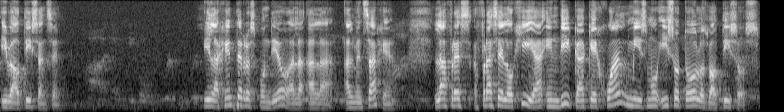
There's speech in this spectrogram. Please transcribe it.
y bautízanse. Y la gente respondió al mensaje. La fraseología indica que Juan mismo hizo todos los bautizos.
